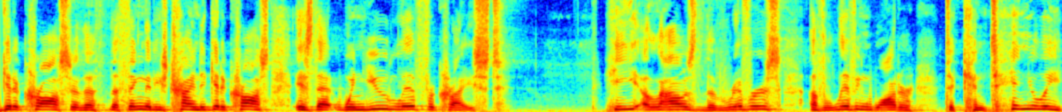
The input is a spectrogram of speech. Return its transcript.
get across, or the, the thing that he's trying to get across, is that when you live for Christ, he allows the rivers of living water to continually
